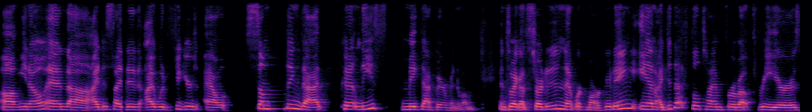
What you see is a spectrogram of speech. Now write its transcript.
Um, you know, and uh, I decided I would figure out something that could at least make that bare minimum. And so I got started in network marketing and I did that full time for about three years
